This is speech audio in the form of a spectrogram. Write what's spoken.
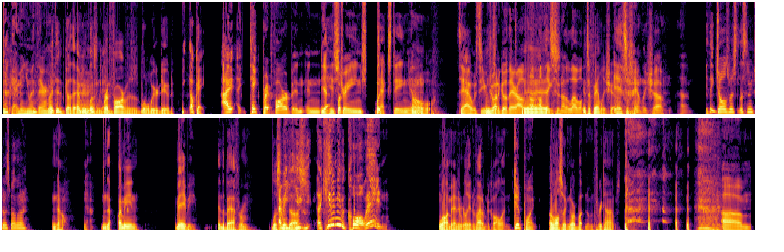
okay. I mean, you went there. I did go there. I mean, Alright, listen, okay. Brett Favre is a little weird dude. Okay, I, I take Brett Favre and, and Yeah, his but- strange but- texting. And, Oh, see, I would see if you want to go there, I'll, yeah, I'll, I'll take it to another level. it's a family show. It's a family show. Um, you think Joel's was listening to us, by the way? no, No. no. I mean, maybe in the bathroom I mean, to you, you, like he didn't even call in. Well, I mean, I didn't really invite him to call in. Good point. I've also ignored buttoned him three times. um,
